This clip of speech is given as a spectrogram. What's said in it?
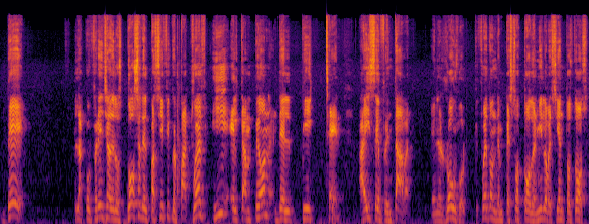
de la conferencia de los 12 del Pacífico, el Pac-12, y el campeón del Big Ten. Ahí se enfrentaban en el Rose Bowl, que fue donde empezó todo, en 1902.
